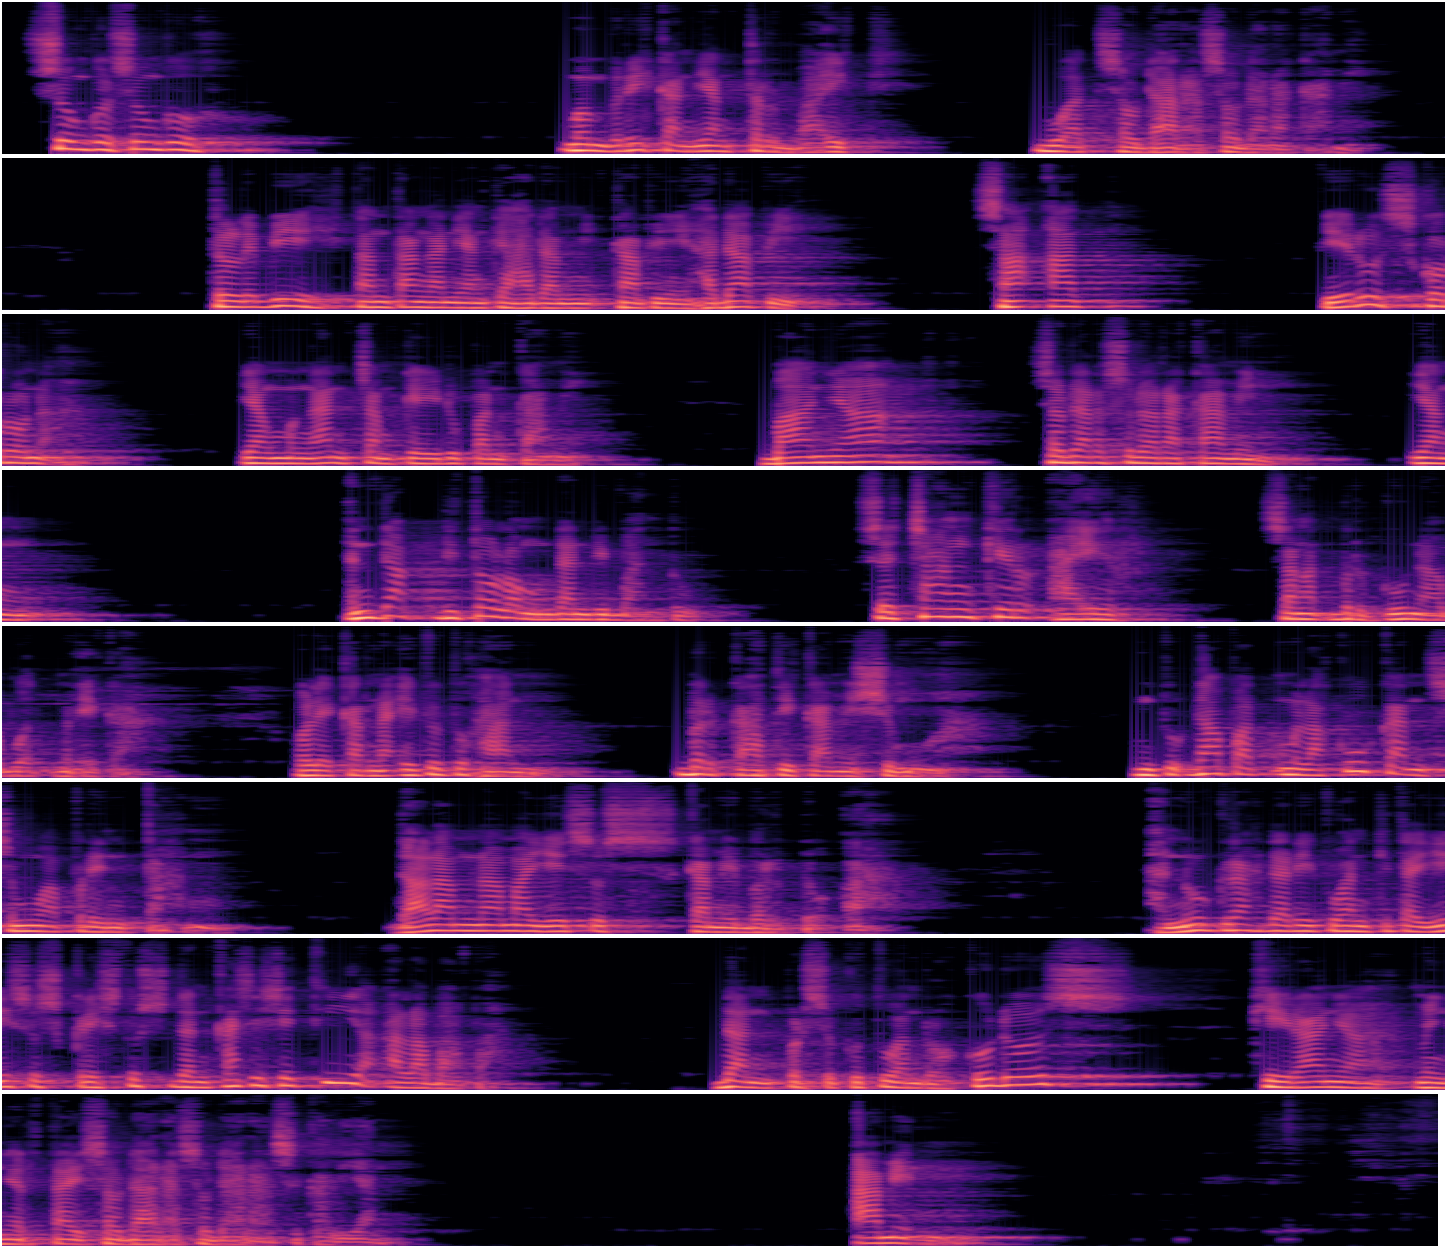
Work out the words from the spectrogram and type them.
sungguh-sungguh memberikan yang terbaik buat saudara-saudara kami. Terlebih tantangan yang kami hadapi saat virus corona yang mengancam kehidupan kami. Banyak saudara-saudara kami yang hendak ditolong dan dibantu. Secangkir air sangat berguna buat mereka. Oleh karena itu Tuhan berkati kami semua untuk dapat melakukan semua perintahmu. Dalam nama Yesus kami berdoa. Anugerah dari Tuhan kita Yesus Kristus dan kasih setia Allah Bapa dan persekutuan Roh Kudus kiranya menyertai saudara-saudara sekalian. Amin.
